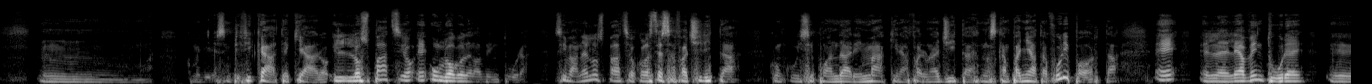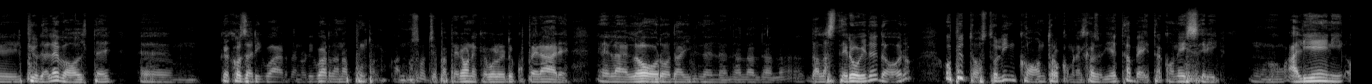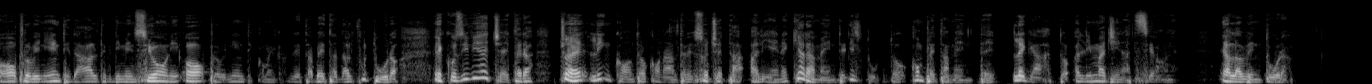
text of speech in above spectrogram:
mm, come dire, semplificate, chiaro. Il- lo spazio è un luogo dell'avventura. Si va nello spazio con la stessa facilità con cui si può andare in macchina a fare una gita, una scampagnata fuori porta e eh, le, le avventure, eh, il più delle volte, ehm, che cosa riguardano? Riguardano appunto, non so, c'è Paperone che vuole recuperare eh, l'oro dai- dal- dal- dal- dall'asteroide d'oro, o piuttosto l'incontro, come nel caso di Eta Beta, con esseri alieni o provenienti da altre dimensioni o provenienti, come Eta Beta, dal futuro e così via, eccetera, cioè l'incontro con altre società aliene. Chiaramente il tutto completamente legato all'immaginazione e all'avventura.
